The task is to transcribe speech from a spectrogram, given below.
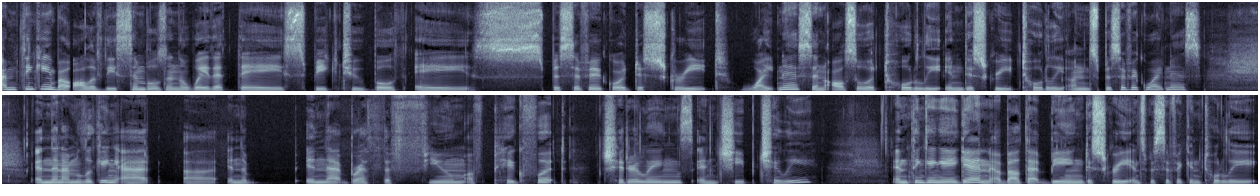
I'm thinking about all of these symbols and the way that they speak to both a specific or discrete whiteness and also a totally indiscrete, totally unspecific whiteness. And then I'm looking at uh, in the in that breath the fume of pigfoot chitterlings and cheap chili. And thinking again about that being discrete and specific and totally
